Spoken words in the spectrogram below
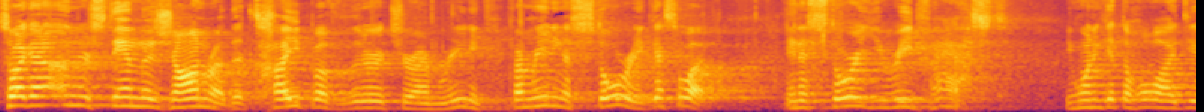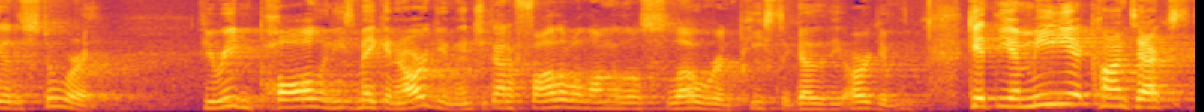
So I got to understand the genre, the type of literature I'm reading. If I'm reading a story, guess what? In a story, you read fast. You want to get the whole idea of the story. If you're reading Paul and he's making an argument, you've got to follow along a little slower and piece together the argument. Get the immediate context,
